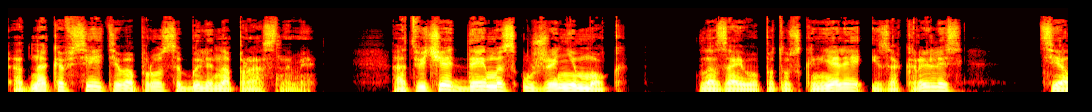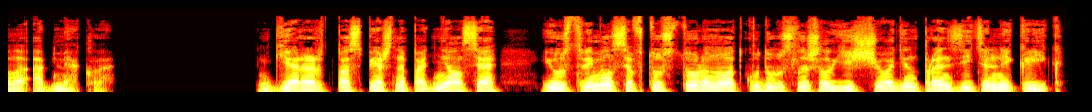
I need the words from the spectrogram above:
Однако все эти вопросы были напрасными. Отвечать Деймос уже не мог. Глаза его потускнели и закрылись, тело обмякло. Герард поспешно поднялся и устремился в ту сторону, откуда услышал еще один пронзительный крик.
